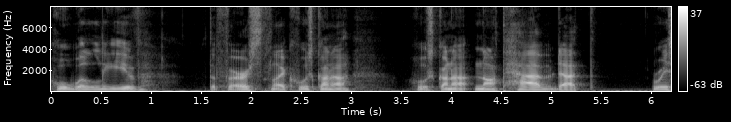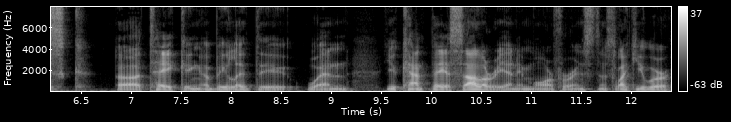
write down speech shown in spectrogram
who will leave the first? Like who's gonna who's gonna not have that risk uh, taking ability when you can't pay a salary anymore for instance like you were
